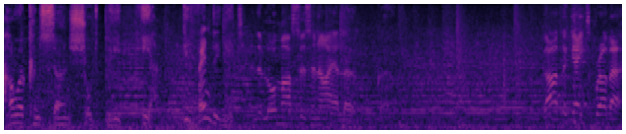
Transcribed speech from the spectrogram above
our concern should be here, defending it. And the Loremasters and I alone will go. Guard the gates, brother.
